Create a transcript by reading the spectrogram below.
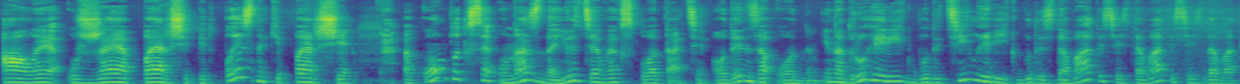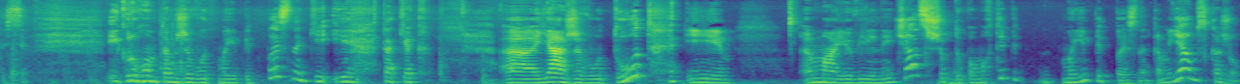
Але вже перші підписники, перші е, комплекси у нас здаються в експлуатацію один за одним. І на другий рік буде цілий рік, буде здаватися, здаватися здаватися. І кругом там живуть мої підписники, і так як е, я живу тут і маю вільний час, щоб допомогти під, моїм підписникам, я вам скажу.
